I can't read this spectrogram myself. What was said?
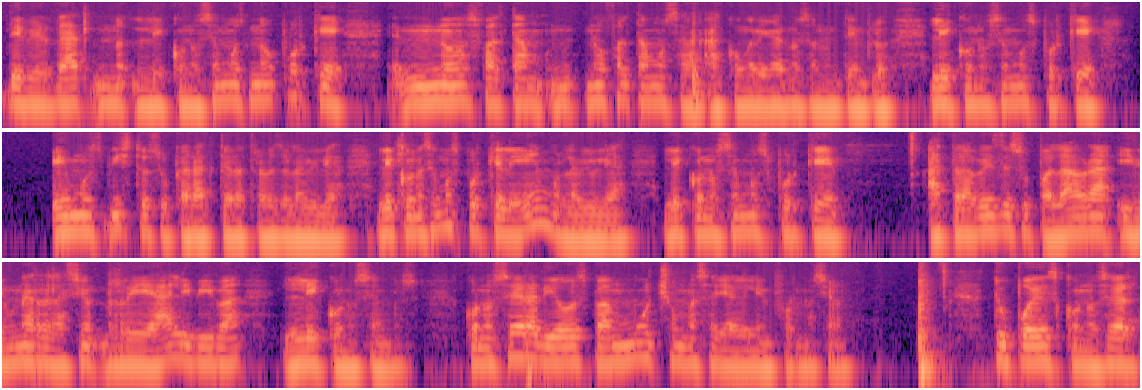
de verdad le conocemos no porque no nos faltamos, no faltamos a, congregarnos en un templo, le conocemos porque hemos visto su carácter a través de la Biblia, le conocemos porque leemos la Biblia, le conocemos porque a través de su palabra y de una relación real y viva le conocemos. Conocer a Dios va mucho más allá de la información. Tú puedes conocer,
